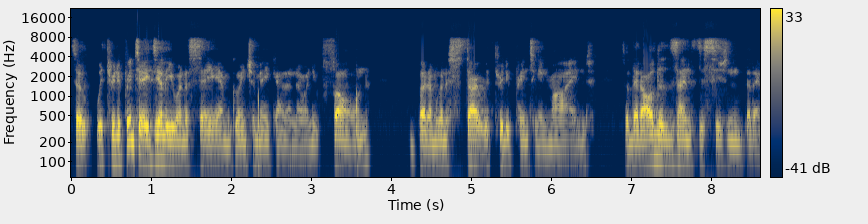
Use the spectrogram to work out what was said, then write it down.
so with 3d printing ideally you want to say i'm going to make i don't know a new phone but i'm going to start with 3d printing in mind so that all the design decisions that i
